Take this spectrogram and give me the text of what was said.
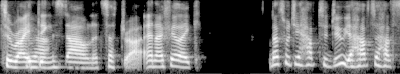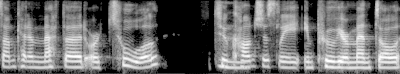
to write yeah. things down etc and i feel like that's what you have to do you have to have some kind of method or tool to mm. consciously improve your mental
